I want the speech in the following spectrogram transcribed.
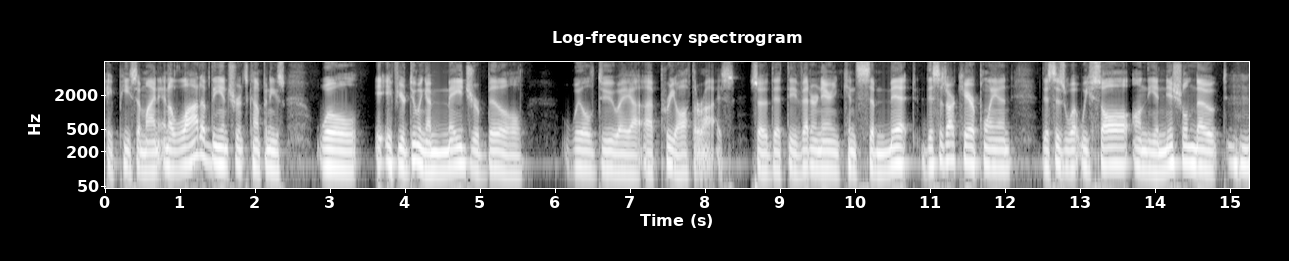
a peace of mind. And a lot of the insurance companies will if you're doing a major bill, will do a, a pre-authorize so that the veterinarian can submit this is our care plan this is what we saw on the initial note. Mm-hmm.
